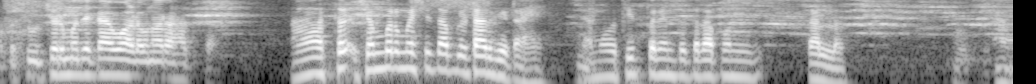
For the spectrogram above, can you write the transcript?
आता फ्युचरमध्ये काय वाढवणार आहात का? हा स शंभर म्हशीचं आपलं टार्गेट आहे. त्यामुळे तिथपर्यंत तर आपण चाललात. हां.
